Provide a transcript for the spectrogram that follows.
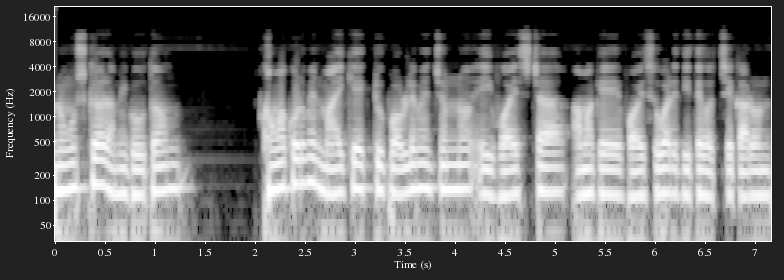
নমস্কার, আমি গৌতম। ক্ষমা করবেন, মাইকে একটু প্রবলেমের জন্য এই ভয়েসটা আমাকে ভয়েস ওভারে দিতে হচ্ছে, কারণ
